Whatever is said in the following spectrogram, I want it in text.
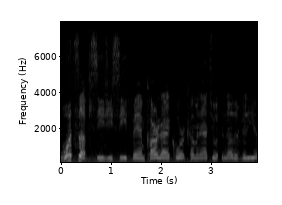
What's up, CGC fam? Car Guy Court coming at you with another video.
